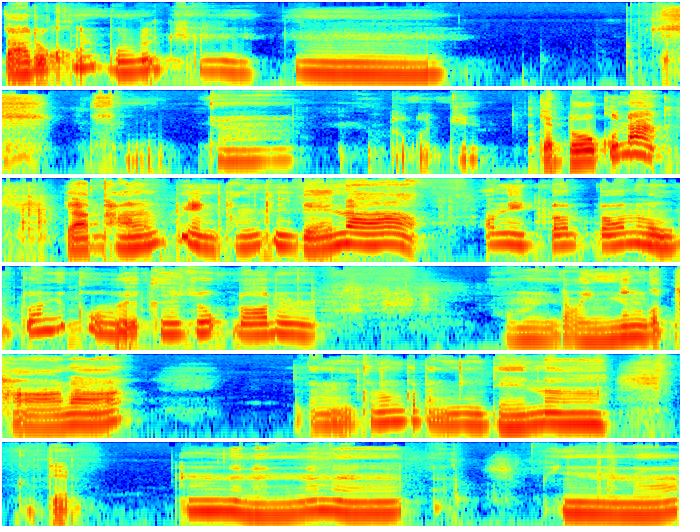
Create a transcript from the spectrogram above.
나도 그걸 모르지. 음. 진짜 누구지? 야 너구나. 야 다음 핑 당신 내놔. 아니 나 나는 없다니까 왜 계속 나를 음, 너 있는 거 다 알아? 음, 그런 거 당신 내놔. 그때, 음, 나나나나. 빛나.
